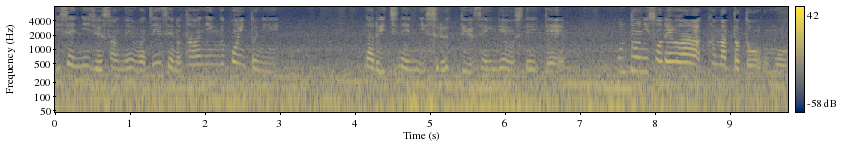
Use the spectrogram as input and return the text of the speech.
2023年は人生のターニングポイントになる1年にするっていう宣言をしていて本当にそれは叶ったと思う。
